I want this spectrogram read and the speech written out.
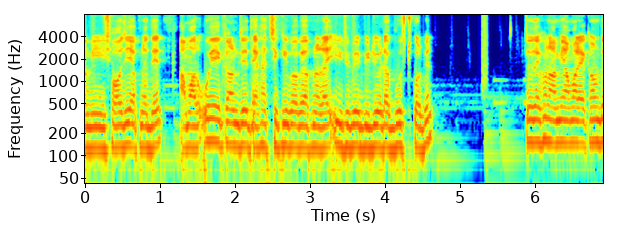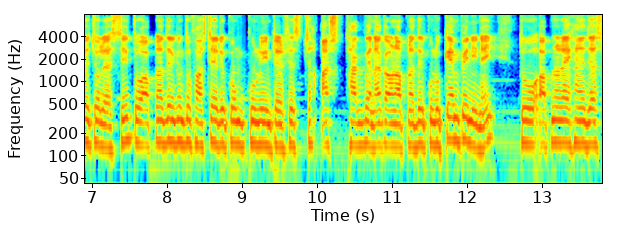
আমি সহজেই আপনাদের আমার ওই অ্যাকাউন্ট দিয়ে দেখাচ্ছি কীভাবে আপনারা ইউটিউবের ভিডিওটা বুস্ট করবেন। তো দেখুন, আমি আমার অ্যাকাউন্টে চলে আসছি। তো আপনাদের কিন্তু ফার্স্টে এরকম কোনো ইন্টারফেস আস থাকবে না, কারণ আপনাদের কোনো ক্যাম্পেনই নেই। তো আপনারা এখানে জাস্ট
